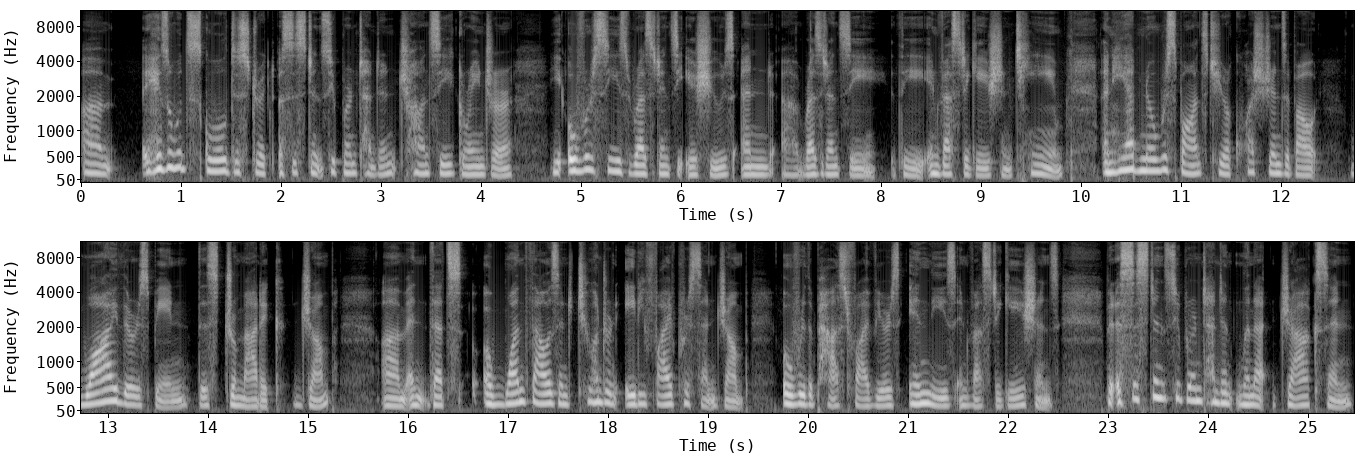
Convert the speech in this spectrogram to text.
Um, Hazelwood School District Assistant Superintendent Chauncey Granger, he oversees residency issues and uh, residency, the investigation team, and he had no response to your questions about why there's been this dramatic jump. Um, and that's a 1,285% jump over the past five years in these investigations. But Assistant Superintendent Lynette Jackson,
